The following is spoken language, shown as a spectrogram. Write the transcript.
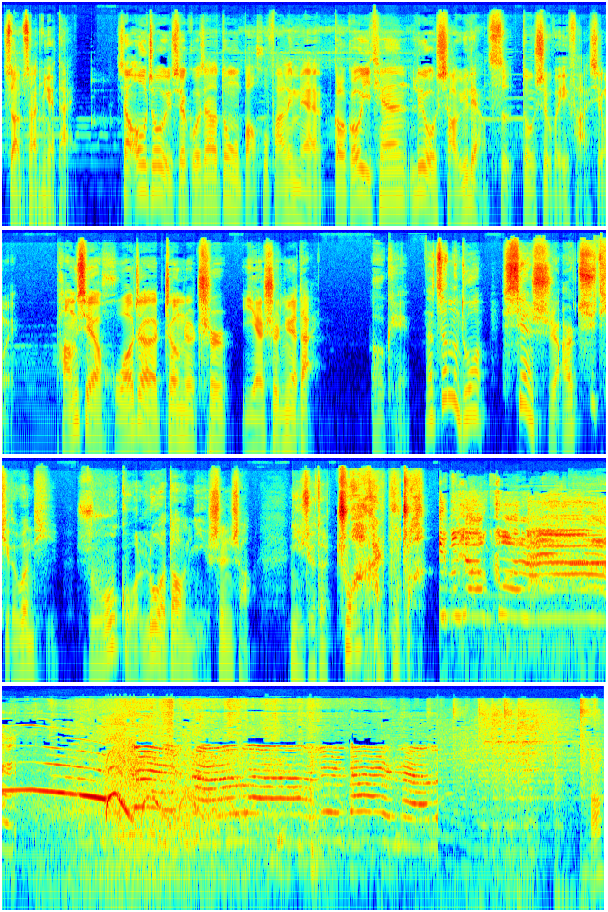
算不算虐待？像欧洲有些国家的动物保护法里面，狗狗一天遛少于两次都是违法行为，螃蟹活着蒸着吃也是虐待。OK，那这么多现实而具体的问题，如果落到你身上，你觉得抓还是不抓？你不要过来啊！啊，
